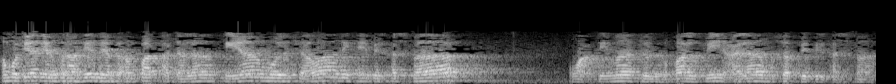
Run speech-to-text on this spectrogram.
Kemudian yang terakhir yang keempat adalah qiyamul jawarihi bil asbab wa i'timadul qalbi ala musabbibil asbab.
